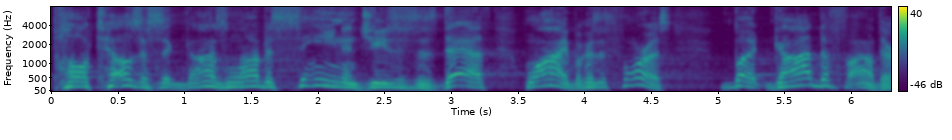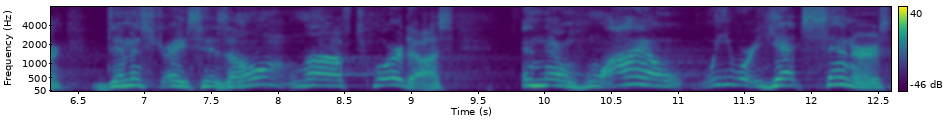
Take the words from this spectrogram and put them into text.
Paul tells us that God's love is seen in Jesus' death. Why? Because it's for us. But God the Father demonstrates his own love toward us in that while we were yet sinners,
